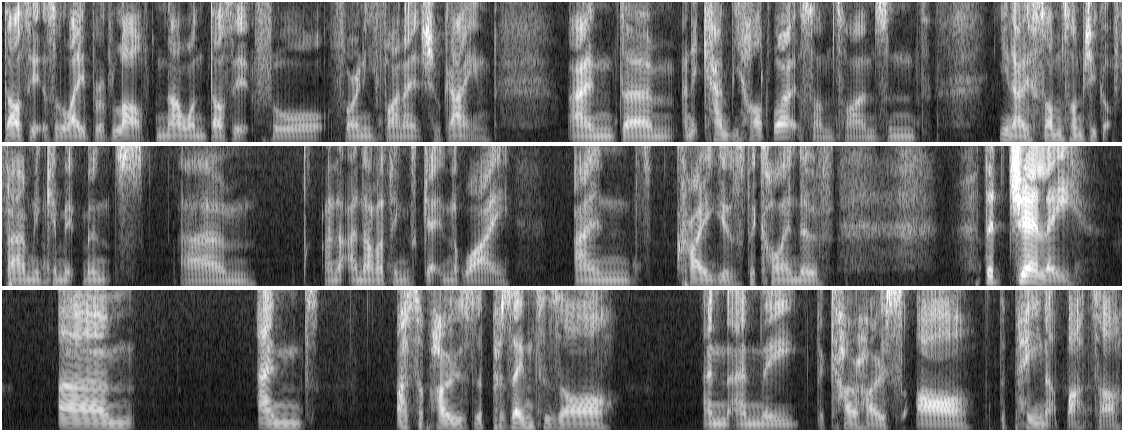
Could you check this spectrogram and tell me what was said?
does it as a labour of love. No one does it for, for any financial gain, and um, and it can be hard work sometimes. And you know sometimes you've got family commitments, um, and, and other things get in the way. And Craig is the kind of the jelly, um, and I suppose the presenters are, and and the the co-hosts are the peanut butter,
